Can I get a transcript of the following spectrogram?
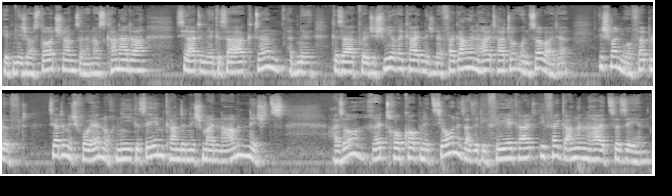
Eben nicht aus Deutschland, sondern aus Kanada. Sie hatte mir gesagt, äh, hat mir gesagt, welche Schwierigkeiten ich in der Vergangenheit hatte und so weiter. Ich war nur verblüfft. Sie hatte mich vorher noch nie gesehen, kannte nicht meinen Namen, nichts. Also Retrokognition ist also die Fähigkeit, die Vergangenheit zu sehen.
